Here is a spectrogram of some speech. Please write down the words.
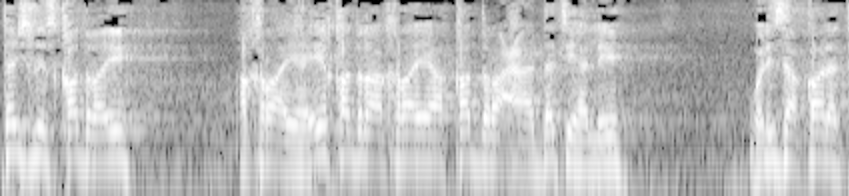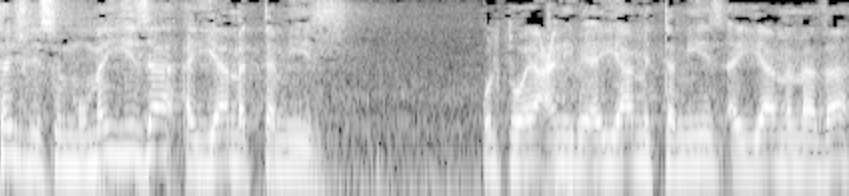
تجلس قدر إيه؟ أقرائها. إيه قدر أقرائها؟ قدر عادتها ليه ولذا قال تجلس المميزة أيام التمييز. قلت ويعني بأيام التمييز أيام ماذا؟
